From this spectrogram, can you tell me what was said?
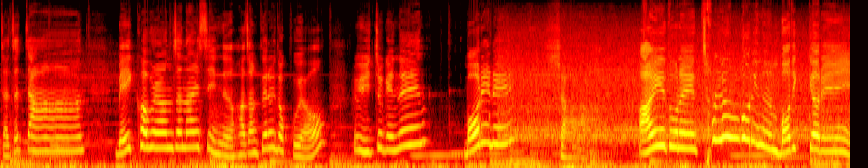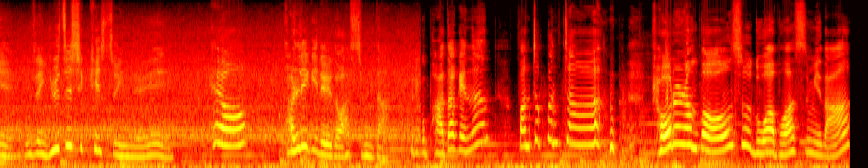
짜자잔! 메이크업을 언제나 할수 있는 화장대를 뒀고요. 그리고 이쪽에는 머리를 샤 아이돌의 찰랑거리는 머릿결을 이제 유지시킬 수 있는 헤어 관리기를 넣었습니다. 그리고 바닥에는 반짝반짝 별을 한번 수 놓아 보았습니다.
